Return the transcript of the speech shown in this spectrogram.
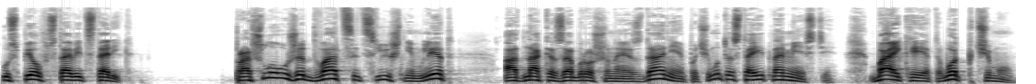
успел вставить старик. Прошло уже двадцать с лишним лет, однако заброшенное здание почему-то стоит на месте. Байка это, вот почему.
